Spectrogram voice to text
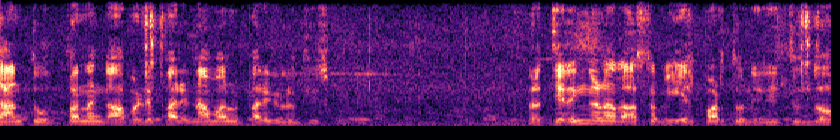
దాంతో ఉత్పన్నం కాబడే పరిణామాలను పరిగణలోకి తీసుకుంటున్నారు. మరి తెలంగాణ రాష్ట్రం ఏర్పాటుతో ఏదైతుందో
